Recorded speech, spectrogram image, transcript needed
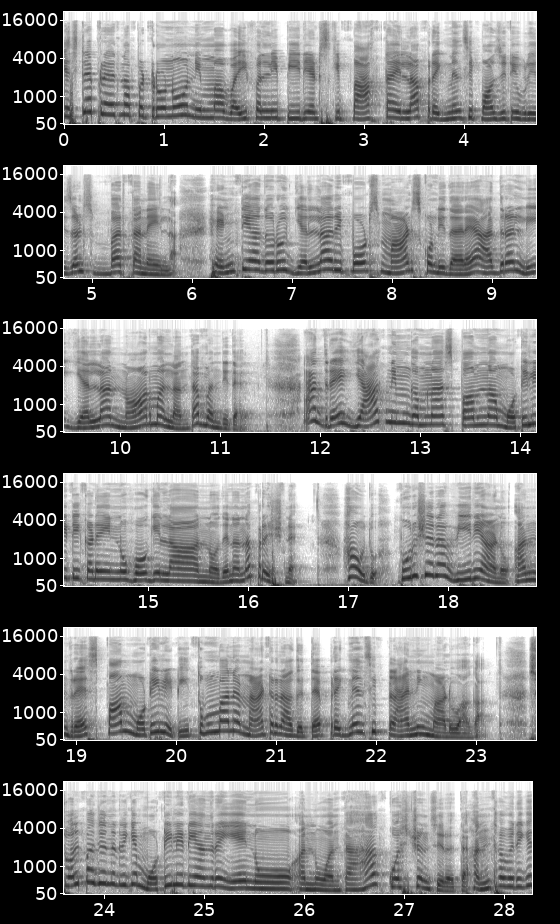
ಎಷ್ಟೇ ಪ್ರಯತ್ನ ಪಟ್ಟರೂ ನಿಮ್ಮ ವೈಫಲ್ಲಿ ಪೀರಿಯಡ್ ಸ್ಕಿಪ್ ಆಗ್ತಾ ಇಲ್ಲ, ಪ್ರೆಗ್ನೆನ್ಸಿ ಪಾಸಿಟಿವ್ ರಿಸಲ್ಟ್ಸ್ ಬರ್ತಾನೆ ಇಲ್ಲ. ಹೆಂಡತಿಯಾದವರು ಎಲ್ಲ ರಿಪೋರ್ಟ್ಸ್ ಮಾಡಿಸ್ಕೊಂಡಿದ್ದಾರೆ, ಅದರಲ್ಲಿ ಎಲ್ಲ ನಾರ್ಮಲ್ ಅಂತ ಬಂದಿದೆ. ಆದರೆ ಯಾಕೆ ನಿಮ್ಮ ಗಮನ ಸ್ಪಮ್ನ ಮೊಟಿಲಿಟಿ ಕಡೆ ಇನ್ನೂ ಹೋಗಿಲ್ಲ ಅನ್ನೋದೇ ನನ್ನ ಪ್ರಶ್ನೆ. ಹೌದು, ಪುರುಷರ ವೀರ್ಯಾಣು ಅಂದರೆ ಸ್ಪಮ್ ಮೊಟಿಲಿಟಿ ತುಂಬಾ ಮ್ಯಾಟರ್ ಆಗುತ್ತೆ ಪ್ರೆಗ್ನೆನ್ಸಿ ಪ್ಲ್ಯಾನಿಂಗ್ ಮಾಡುವಾಗ. ಸ್ವಲ್ಪ ಜನರಿಗೆ ಮೊಟಿಲಿಟಿ ಅಂದರೆ ಏನು ಅನ್ನುವಂತಹ ಕ್ವಶನ್ಸ್ ಇರುತ್ತೆ. ಅಂಥವರಿಗೆ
